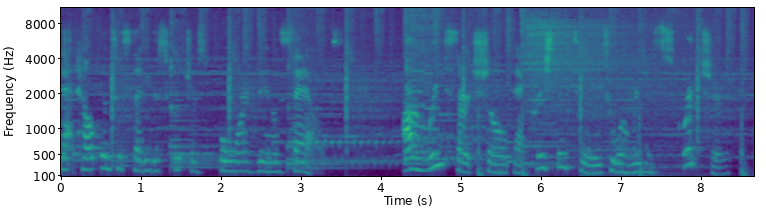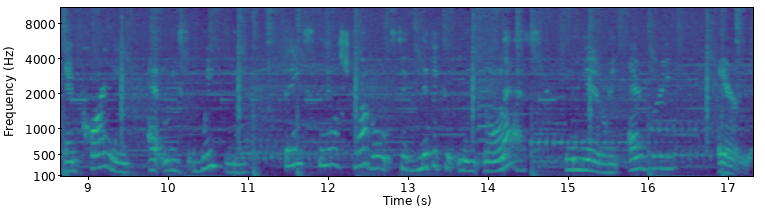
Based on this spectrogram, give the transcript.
that help them to study the scriptures for themselves. Our research shows that Christian teens who are reading scripture and praying at least weekly, they still struggle significantly less in nearly every area.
